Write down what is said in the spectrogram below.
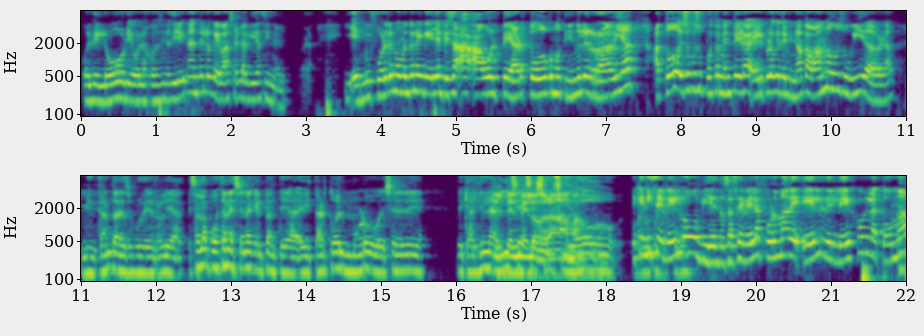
o el velorio o las cosas, sino directamente lo que va a ser la vida sin él, ¿verdad? Y es muy fuerte el momento en el que ella empieza a, a golpear todo, como teniéndole rabia a todo eso que supuestamente era él, pero que terminó acabando con su vida, ¿verdad? Me encanta eso porque en realidad esa es la puesta en escena que él plantea, evitar todo el morbo ese de, de que alguien le El avise, del se melodrama. Es que ni se ve el luego bien, o sea, se ve la forma de él de lejos en la toma,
